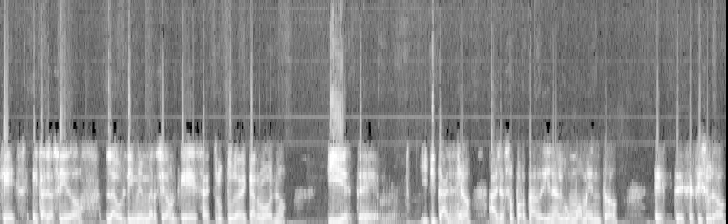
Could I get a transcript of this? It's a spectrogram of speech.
que esta haya sido la última inmersión que esa estructura de carbono y este y titanio haya soportado y en algún momento este se fisuró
